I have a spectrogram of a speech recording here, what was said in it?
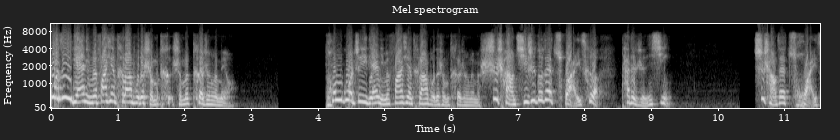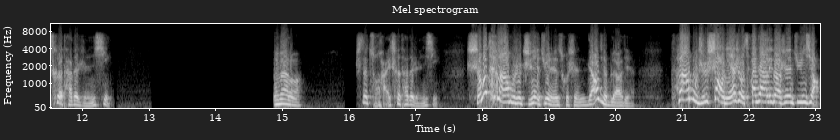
过这一点，你们发现特朗普的什么特什么特征了没有？通过这一点，你们发现特朗普的什么特征了吗？市场其实都在揣测他的人性，市场在揣测他的人性，明白了吗？是在揣测他的人性。什么特朗普是职业军人出身？了解不了解？特朗普只是少年时候参加了一段时间军校。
